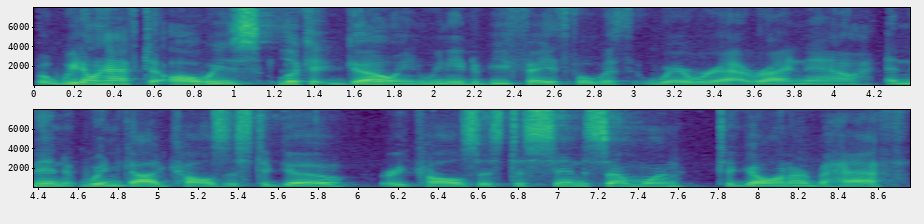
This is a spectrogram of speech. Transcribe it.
But we don't have to always look at going. We need to be faithful with where we're at right now. And then when God calls us to go, or He calls us to send someone to go on our behalf,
